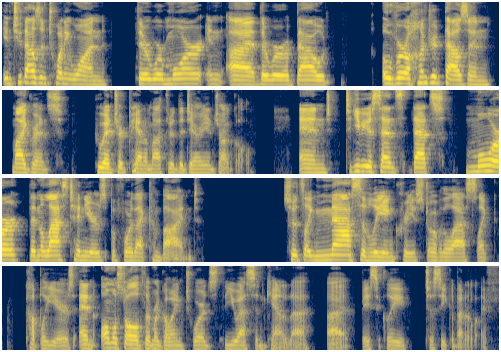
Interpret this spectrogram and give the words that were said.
in 2021 there were more in uh there were about over a hundred thousand migrants who entered Panama through the Darien Jungle, and to give you a sense, that's more than the last ten years before that combined. So it's like massively increased over the last like couple years, and almost all of them are going towards the U.S. and Canada, uh, basically to seek a better life.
